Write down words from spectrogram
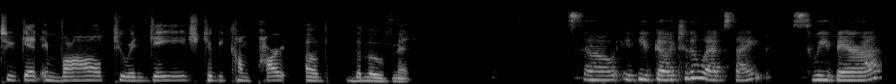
to get involved, to engage, to become part of the movement? So if you go to the website, suivera.org,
